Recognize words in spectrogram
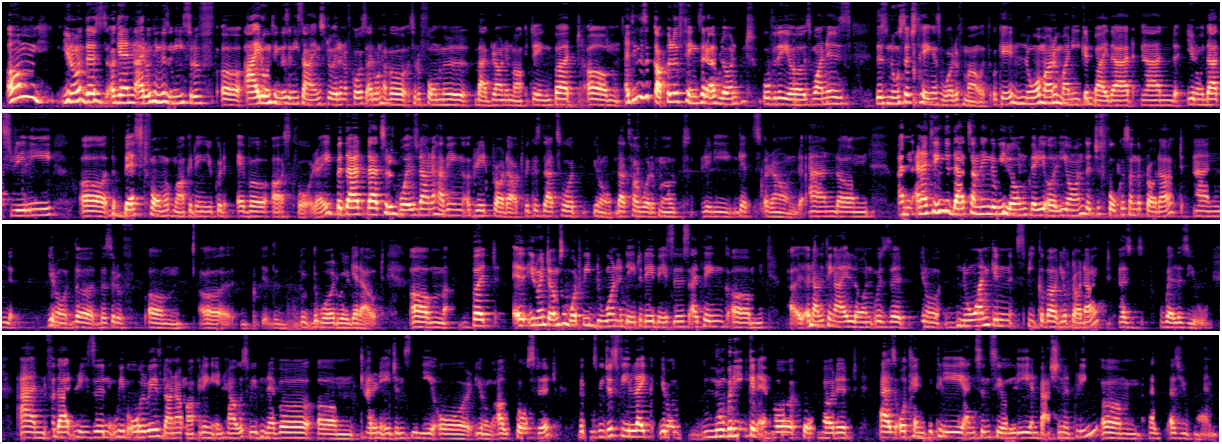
Um, you know, there's again, I don't think there's any sort of, uh, I don't think there's any science to it, and of course, I don't have a sort of formal background in marketing, but um, I think there's a couple of things that I've learned over the years. One is there's no such thing as word of mouth. Okay, no amount of money can buy that, and you know that's really uh, the best form of marketing you could ever ask for, right? But that that sort of boils down to having a great product because that's what you know. That's how word of mouth really gets around, and um, and and I think that that's something that we learned very early on. That just focus on the product, and you know the the sort of um, uh, the, the, the word will get out. Um, but uh, you know, in terms of what we do on a day to day basis, I think um, another thing I learned was that you know no one can speak about your product as well as you. And for that reason, we've always done our marketing in house. We've never um, had an agency or you know outsourced it because we just feel like you know nobody can ever talk about it as authentically and sincerely and passionately um, as as you can.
